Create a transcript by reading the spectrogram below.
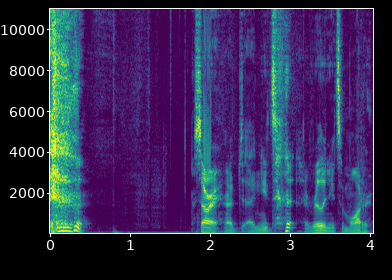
Sorry, I, I need I really need some water.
